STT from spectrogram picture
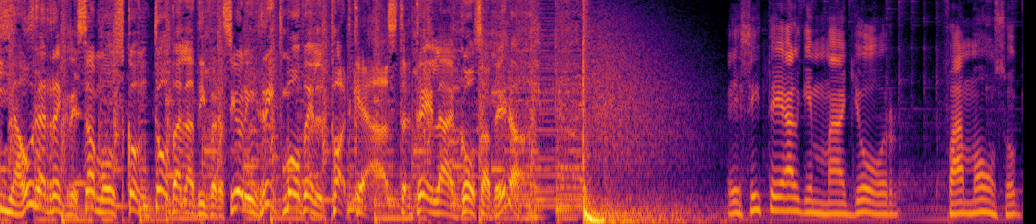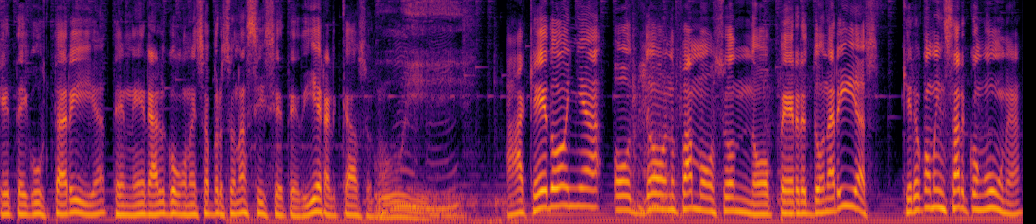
Y ahora regresamos con toda la diversión y ritmo del podcast de la gozadera. ¿Existe alguien mayor, famoso, que te gustaría tener algo con esa persona si se te diera el caso? Uy. ¿A qué doña o don famoso no perdonarías? Quiero comenzar con una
